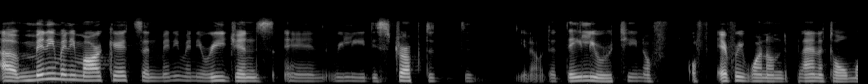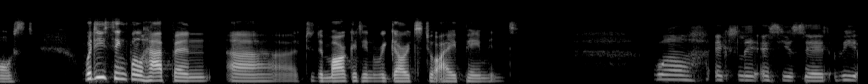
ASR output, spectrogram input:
uh, many many markets and many many regions, and really disrupted the you know the daily routine of of everyone on the planet almost. What do you think will happen uh, to the market in regards to iPayment? Well, actually, as you said, we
